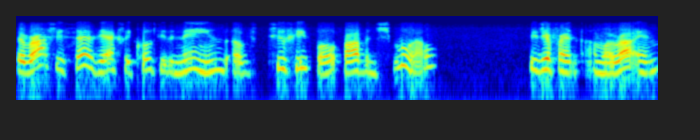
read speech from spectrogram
So Rashi says he actually quotes you the names of two people, Rav and Shmuel, two different Amoraim,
